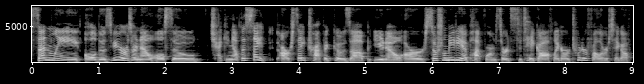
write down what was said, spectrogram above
suddenly all those viewers are now also checking out the site our site traffic goes up you know our social media platform starts to take off like our twitter followers take off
